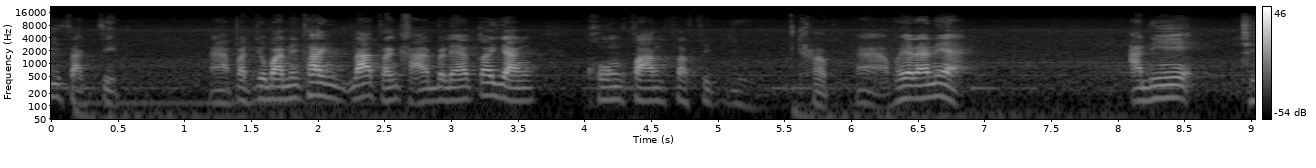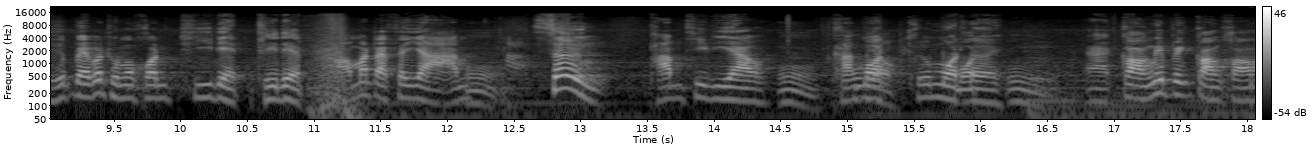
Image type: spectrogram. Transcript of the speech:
ที่ศักดิ์สิทธิ์อ่าปัจจุบันนี้ท่านละสังขารไปแล้วก็ยังค งความศักดิ์สิทธิ์อยู่ครับอ่าเพราะฉะนั้นเนี่ย อันนี้ถือเป็นวัตถุมงคลทีเด็ดทีเด็ดของมาตรสยาม อืมซึ่งทำทีเดียว อืมครั้งหมเดีดยวคือหมดเลย อืม อ่ากล่องนี่เป็นกล่องของ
